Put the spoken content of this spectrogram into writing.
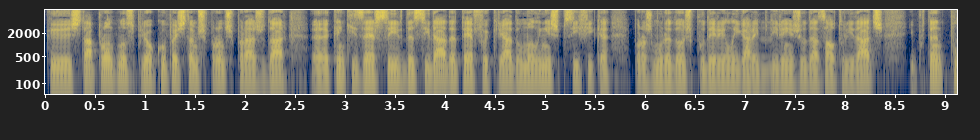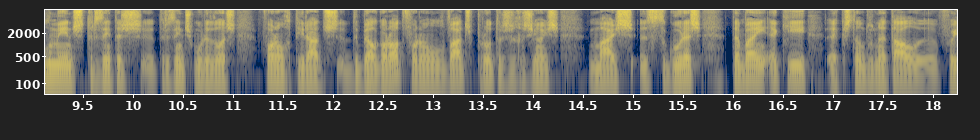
que está pronto, não se preocupe, estamos prontos para ajudar uh, quem quiser sair da cidade. Até foi criada uma linha específica para os moradores poderem ligar e pedirem ajuda às autoridades e, portanto, pelo menos 300, 300 moradores foram retirados de Belgorod, foram levados para outras regiões mais seguras. Também aqui a questão do Natal foi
